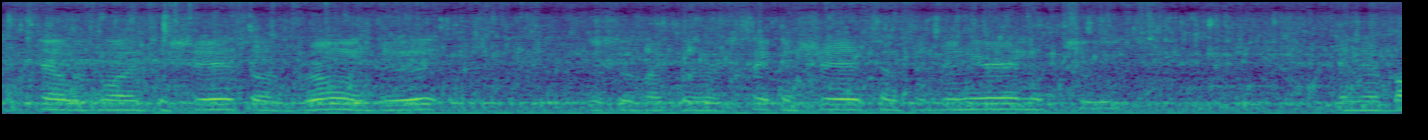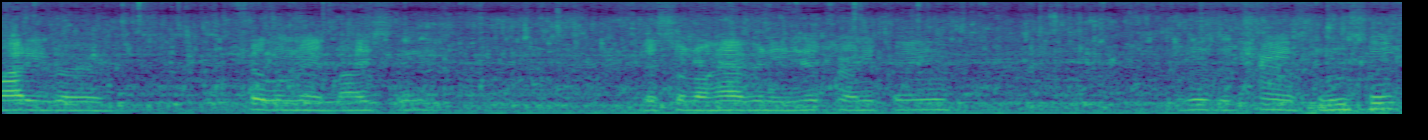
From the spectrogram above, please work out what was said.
The tail is wanting to shed, so it's growing good. This is like the second shed since it's been here in the two weeks. And their bodies are filling in nicely. This one don't have any nips or anything. It is a translucent.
